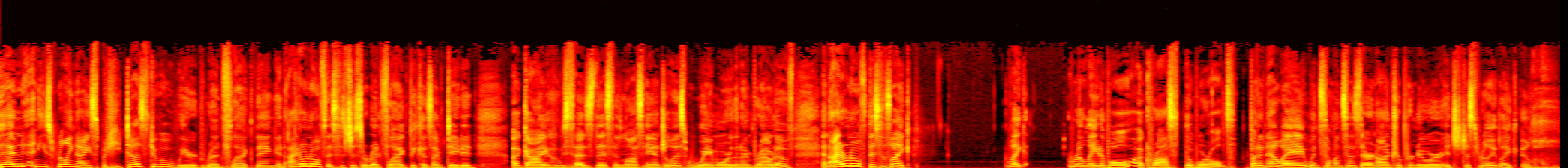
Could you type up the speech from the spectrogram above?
then and he's really nice, but he does do a weird red flag thing. And I don't know if this is just a red flag because I've dated a guy who says this in Los Angeles way more than I'm proud of. And I don't know if this is like like relatable across the world. But in LA, when someone says they're an entrepreneur, it's just really like ugh.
